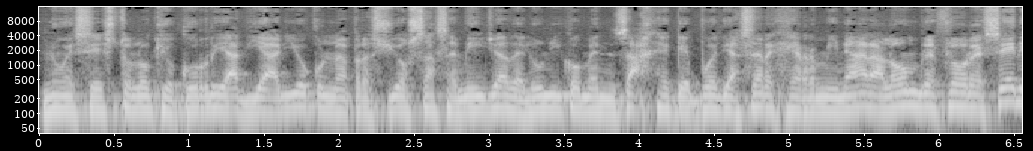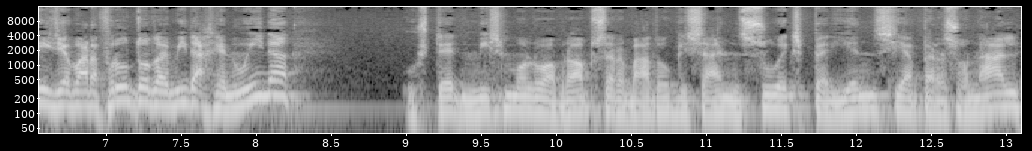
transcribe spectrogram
¿No es esto lo que ocurre a diario con la preciosa semilla del único mensaje que puede hacer germinar al hombre, florecer y llevar fruto de vida genuina? Usted mismo lo habrá observado quizá en su experiencia personal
